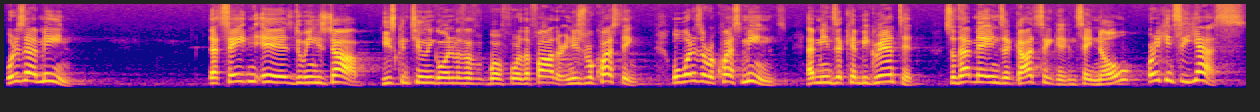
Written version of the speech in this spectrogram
What does that mean? That Satan is doing his job. He's continually going before the Father and he's requesting. Well, what does a request mean? That means it can be granted. So that means that God can say no or he can say yes.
